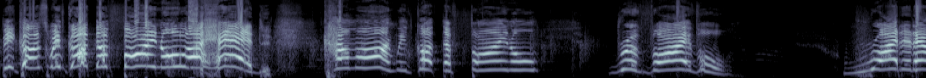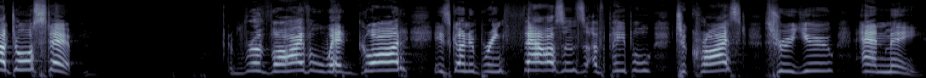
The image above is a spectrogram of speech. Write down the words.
because we've got the final ahead. Come on, we've got the final revival right at our doorstep. Revival where God is going to bring thousands of people to Christ through you and me.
